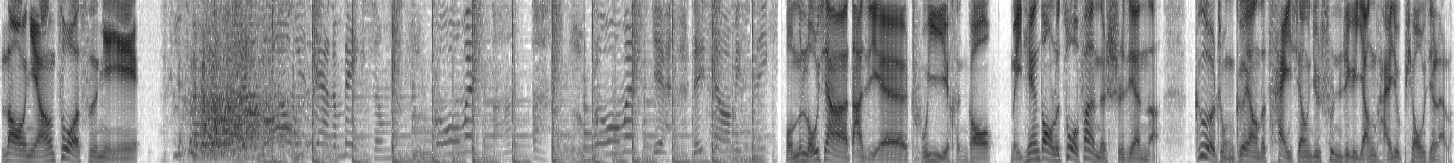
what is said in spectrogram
老娘作死你！我们楼下大姐厨艺很高，每天到了做饭的时间呢，各种各样的菜香就顺着这个阳台就飘进来了。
